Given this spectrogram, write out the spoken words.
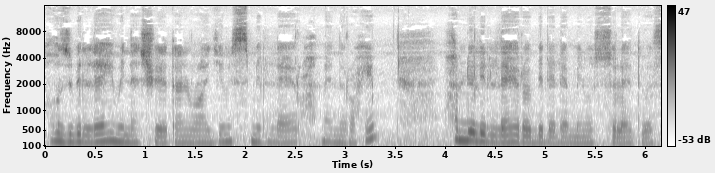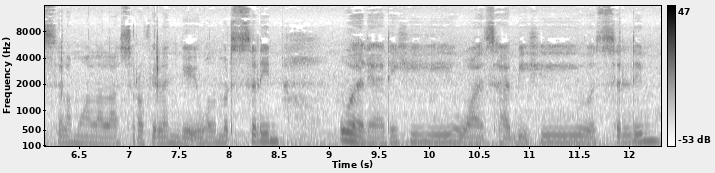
Auzubillahiminasyaitonirrajim Bismillahirrahmanirrahim. Alhamdulillahirrabbilalamin Wassalatu wassalamu ala asrafil anbiya wal mursalin Wa ala alihi wa ashabihi wassalim.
